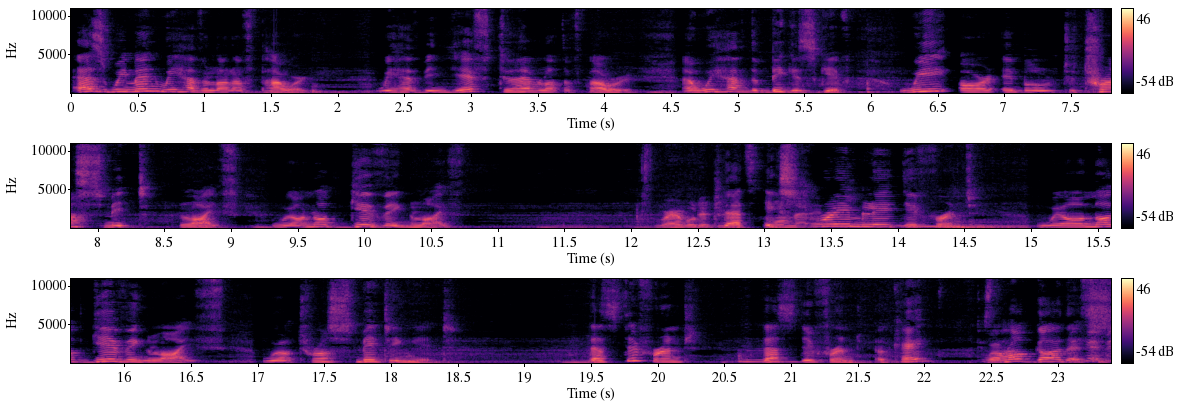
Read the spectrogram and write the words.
as women, we have a lot of power. We have been gifted to have a lot of power, and we have the biggest gift. We are able to transmit life. We are not giving life. We're able to That's transform that extremely different. We are not giving life. We are transmitting it. That's different. That's different. Okay? We're not goddess.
